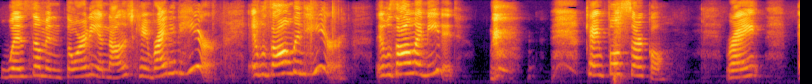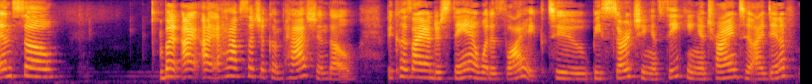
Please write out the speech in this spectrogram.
wisdom and authority and knowledge came right in here. It was all in here. It was all I needed. came full circle, right? And so, but I, I have such a compassion though, because I understand what it's like to be searching and seeking and trying to identify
